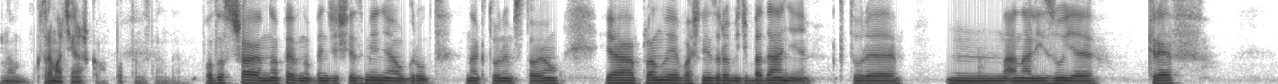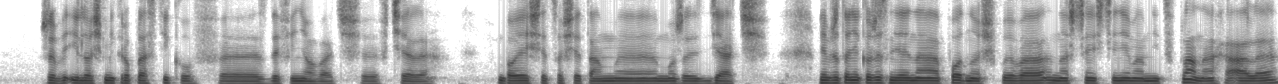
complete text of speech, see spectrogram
no, która ma ciężko pod tym względem. pod ostrzałem na pewno będzie się zmieniał grunt, na którym stoją. Ja planuję właśnie zrobić badanie, które mm, analizuje krew, żeby ilość mikroplastików e, zdefiniować e, w ciele. Boję się, co się tam e, może dziać. Wiem, że to niekorzystnie na płodność wpływa. Na szczęście nie mam nic w planach, ale,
